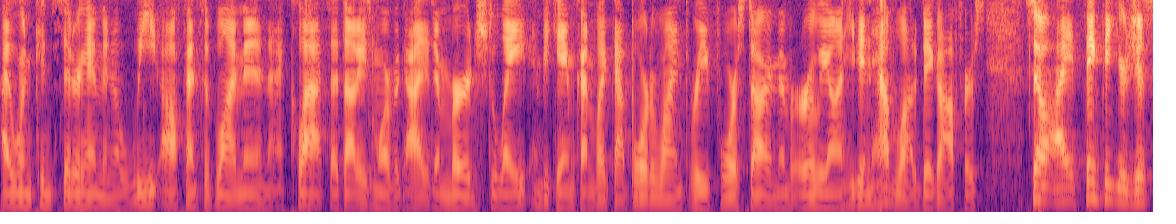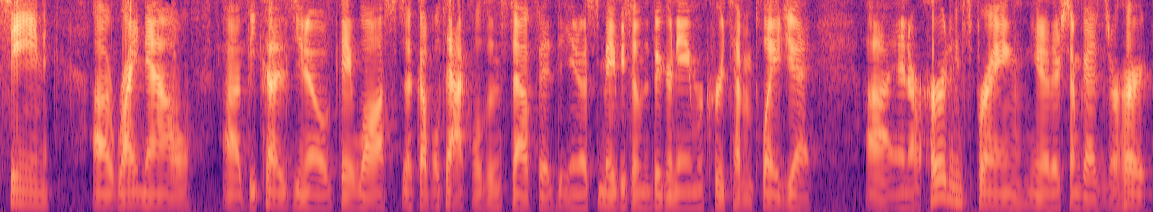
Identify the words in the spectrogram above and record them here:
I wouldn't consider him an elite offensive lineman in that class. I thought he's more of a guy that emerged late and became kind of like that borderline three, four star. I remember early on he didn't have a lot of big offers. So I think that you're just seeing uh, right now. Uh, because you know they lost a couple tackles and stuff, and you know maybe some of the bigger name recruits haven't played yet uh, and are hurt in spring. You know there's some guys that are hurt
